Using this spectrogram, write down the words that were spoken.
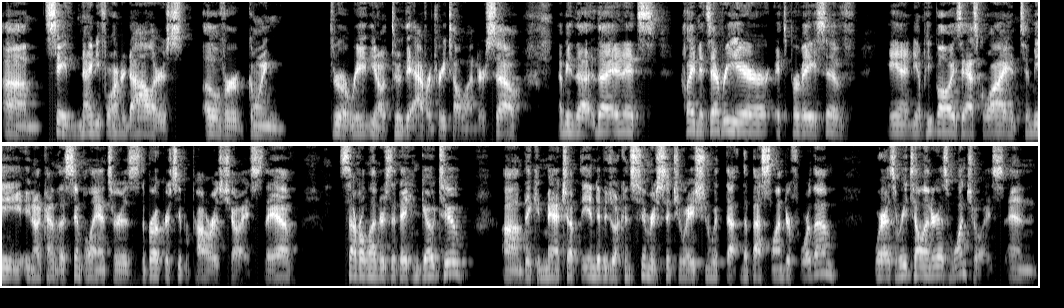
um, saved $9,400 over going through a re, you know through the average retail lender. So, I mean, the the and it's Clayton. It's every year. It's pervasive. And you know, people always ask why. And to me, you know, kind of the simple answer is the broker superpower is choice. They have several lenders that they can go to. Um, they can match up the individual consumer situation with the, the best lender for them. Whereas a retail lender has one choice. And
